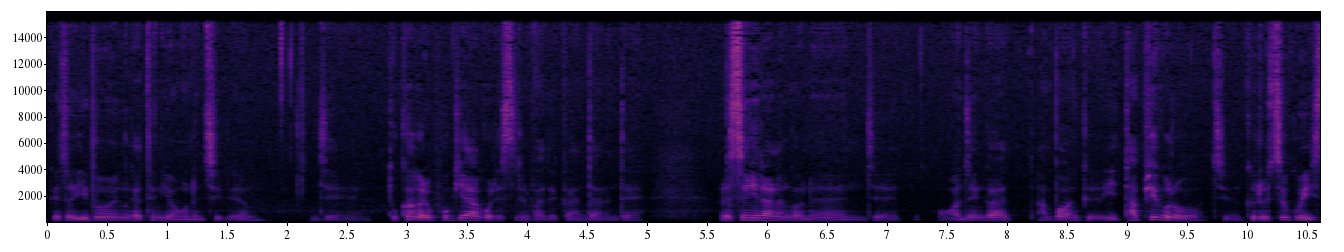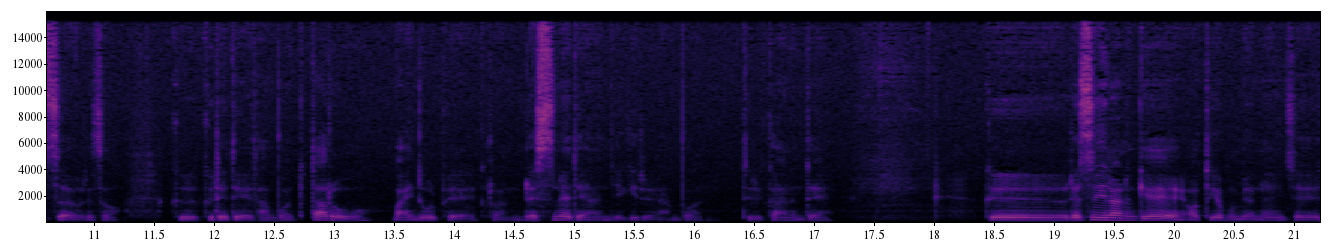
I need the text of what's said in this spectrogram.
그래서 이분 같은 경우는 지금 이제 독학을 포기하고 레슨을 받을까 한다는데 레슨이라는 거는 이제 언젠가 한번 그 이 타픽으로 지금 글을 쓰고 있어요. 그래서 그 글에 대해서 한번 또 따로 마인드 골프의 그런 레슨에 대한 얘기를 한번 드릴까 하는데 그 레슨이라는 게 어떻게 보면은 이제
